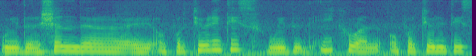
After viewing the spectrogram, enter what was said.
with gender uh, opportunities, with equal opportunities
